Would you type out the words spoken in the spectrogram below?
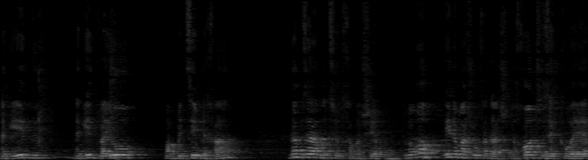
נגיד, נגיד והיו מרביצים לך, גם זה היה מוציא אותך מהשעמום. אתה אומר, או, הנה משהו חדש. נכון שזה כואב,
